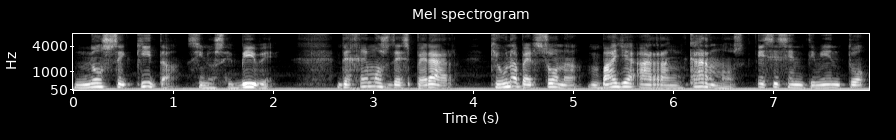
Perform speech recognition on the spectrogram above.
no se quita, sino se vive. Dejemos de esperar que una persona vaya a arrancarnos ese sentimiento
